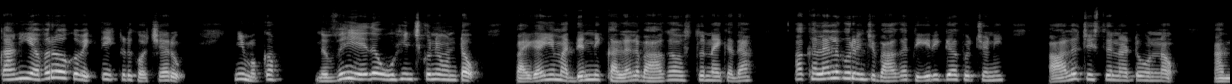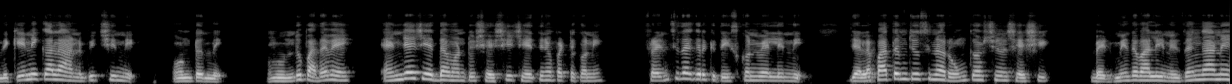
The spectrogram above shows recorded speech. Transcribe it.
కానీ ఎవరో ఒక వ్యక్తి ఇక్కడికి వచ్చారు నీ ముఖం నువ్వే ఏదో ఊహించుకుని ఉంటావు. పైగా ఈ మధ్య నీ కళలు బాగా వస్తున్నాయి కదా! ఆ కళల గురించి బాగా తీరిగ్గా కూర్చొని ఆలోచిస్తున్నట్టు ఉన్నావు. అందుకే నీకు అలా అనిపించింది ఉంటుంది. ముందు పదవే ఎంజాయ్ చేద్దామంటూ శశి చేతిని పట్టుకొని ఫ్రెండ్స్ దగ్గరికి తీసుకొని వెళ్ళింది. జలపాతం చూసిన రూమ్‌కి వచ్చిన శశి బెడ్ మీద వాలి నిజంగానే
